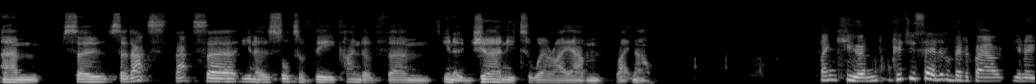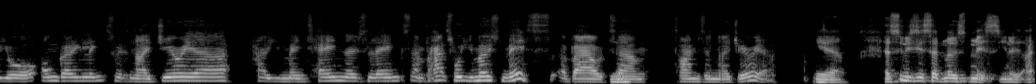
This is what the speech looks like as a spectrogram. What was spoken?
Um, so so that's that's uh, you know sort of the kind of um, you know journey to where I am right now. Thank you. And could you say a little bit about you know your ongoing links with Nigeria, how you maintain those links, and perhaps what you most miss about yeah. um, times in Nigeria? Yeah. As soon as you said most miss, you know, I,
